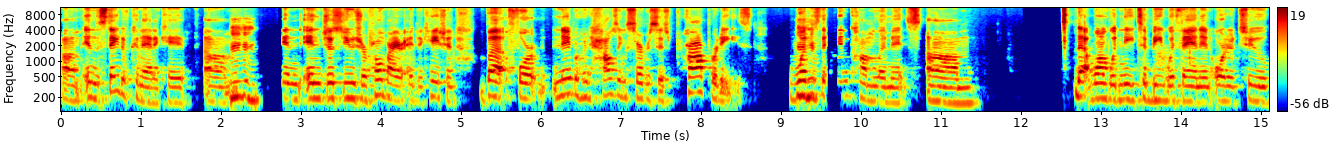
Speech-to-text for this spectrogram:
um, in the state of Connecticut. Um, mm-hmm and, and just use your home buyer education. But for neighborhood housing services properties, what mm-hmm. is the income limits um, that one would need to be within in order to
